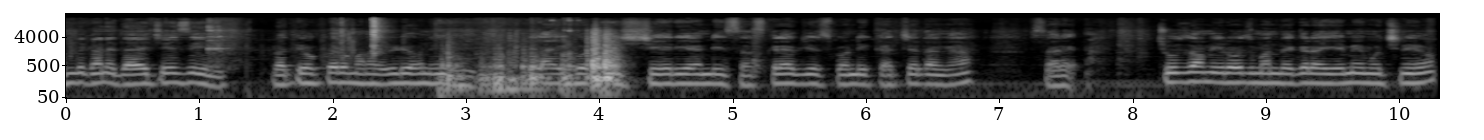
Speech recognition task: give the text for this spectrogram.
అందుకని దయచేసి ప్రతి ఒక్కరూ మన వీడియోని లైక్ కొట్టి షేర్ చేయండి సబ్స్క్రైబ్ చేసుకోండి. ఖచ్చితంగా సరే. చూద్దాం ఈరోజు మన దగ్గర ఏమేమి వచ్చినాయో.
